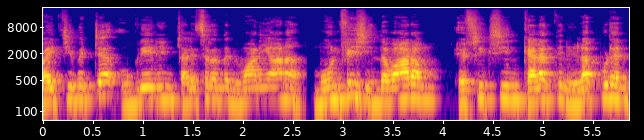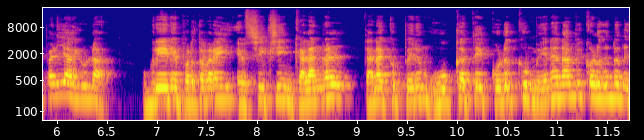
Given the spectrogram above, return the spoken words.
பயிற்சி பெற்ற உக்ரைனின் தலைசிறந்த விமானியான மூன்ஃபிஷ் இந்த வாரம் எஃப் சிக்ஸ்டீன் கலத்தின் இழப்புடன் பலியாகியுள்ளார். உக்ரைனை பொறுத்தவரை எஃப் சிக்ஸ்டீன் கலங்கள் தனக்கு பெரும் ஊக்கத்தை கொடுக்கும் என நம்பிக்கொள்கின்றது.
